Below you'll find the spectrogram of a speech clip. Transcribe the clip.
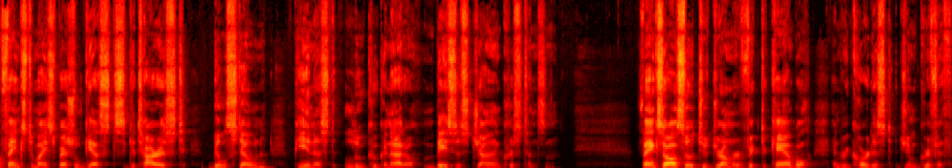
Thanks to my special guests, guitarist Bill Stone, pianist Lou Cucinato, bassist John Christensen. Thanks also to drummer Victor Campbell and recordist Jim Griffith,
